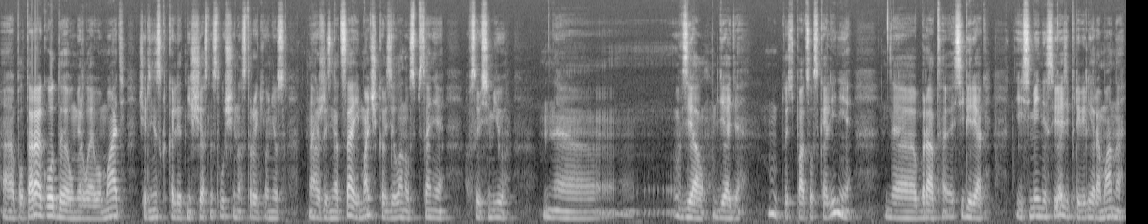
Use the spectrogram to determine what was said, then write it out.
а, полтора года, умерла его мать, через несколько лет несчастный случай на стройке унес а, жизнь отца, и мальчика взяла на воспитание в свою семью, э, взял дядя, ну, то есть по отцовской линии, э, брат э, сибиряк. И семейные связи привели Романа,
